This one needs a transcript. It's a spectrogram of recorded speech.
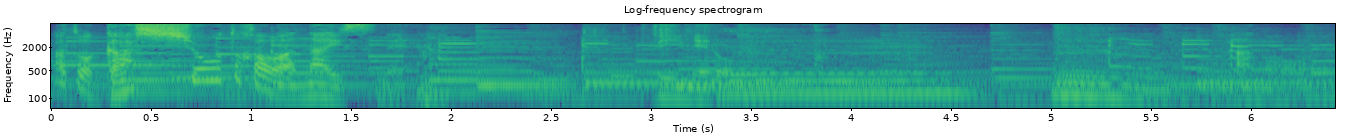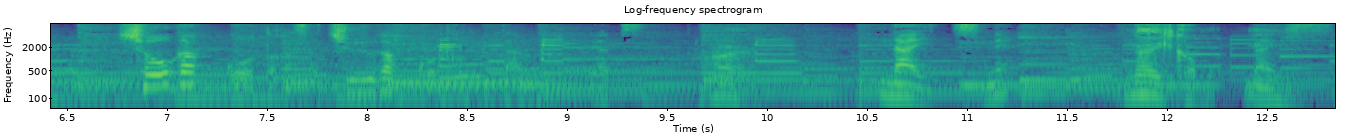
あとは合唱とかはないですねメロ。うん。あの小学校とかさ中学校とかで歌うやつ。はないですね。いないかも。ないです。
